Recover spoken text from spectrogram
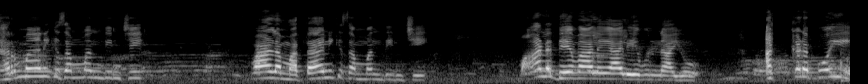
ధర్మానికి సంబంధించి వాళ్ళ మతానికి సంబంధించి వాళ్ళ దేవాలయాలు ఏమున్నాయో అక్కడ పోయి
